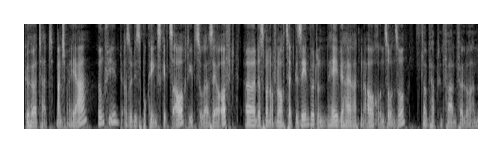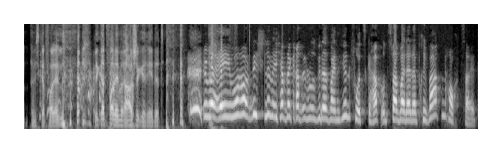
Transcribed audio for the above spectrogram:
gehört hat. Manchmal ja, irgendwie. Also diese Bookings gibt es auch, die gibt es sogar sehr oft, äh, dass man auf einer Hochzeit gesehen wird und hey, wir heiraten auch und so und so. Ich glaube, ich habe den Faden verloren. Habe ich gerade voll in, voll in Rage geredet. Über, ey, überhaupt nicht schlimm. Ich habe da gerade wieder meinen Hirnfurz gehabt und zwar bei deiner privaten Hochzeit.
